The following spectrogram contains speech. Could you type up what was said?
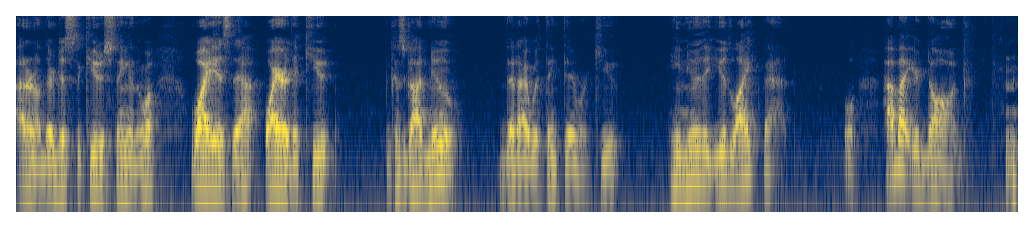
I don't know, they're just the cutest thing in the world. Why is that? Why are they cute? Because God knew that I would think they were cute. He knew that you'd like that. Well, how about your dog? you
